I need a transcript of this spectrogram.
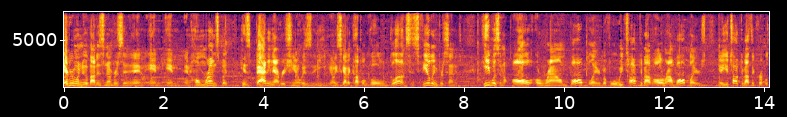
everyone knew about his numbers and and, and, and home runs, but his batting average, you know, his you know he's got a couple gold gloves. His fielding percentage, he was an all-around ball player. Before we talked about all-around ball players, you know, you talked about the triple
